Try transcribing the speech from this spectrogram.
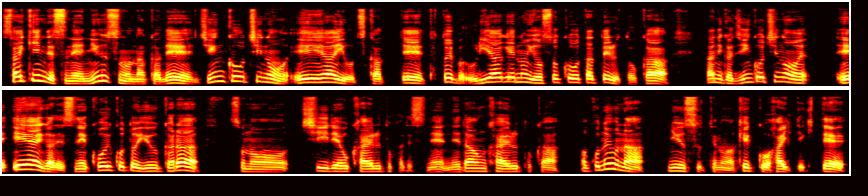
最近ですね、ニュースの中で人工知能 AI を使って、例えば売上の予測を立てるとか、何か人工知能 AI がですね、こういうことを言うから、その仕入れを変えるとかですね、値段を変えるとか、このようなニュースっていうのは結構入ってきて、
